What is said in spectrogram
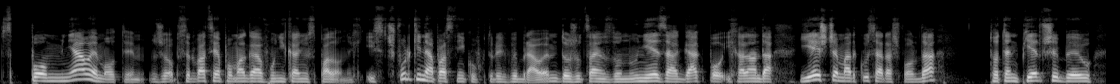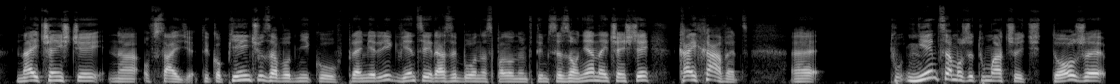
Wspomniałem o tym, że obserwacja pomaga w unikaniu spalonych i z czwórki napastników, których wybrałem, dorzucając do Nuneza, Gakpo i Halanda jeszcze Markusa Rashforda, to ten pierwszy był najczęściej na offside. Tylko pięciu zawodników Premier League więcej razy było na spalonym w tym sezonie, a najczęściej Kai Havertz. Tu Niemca może tłumaczyć to, że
